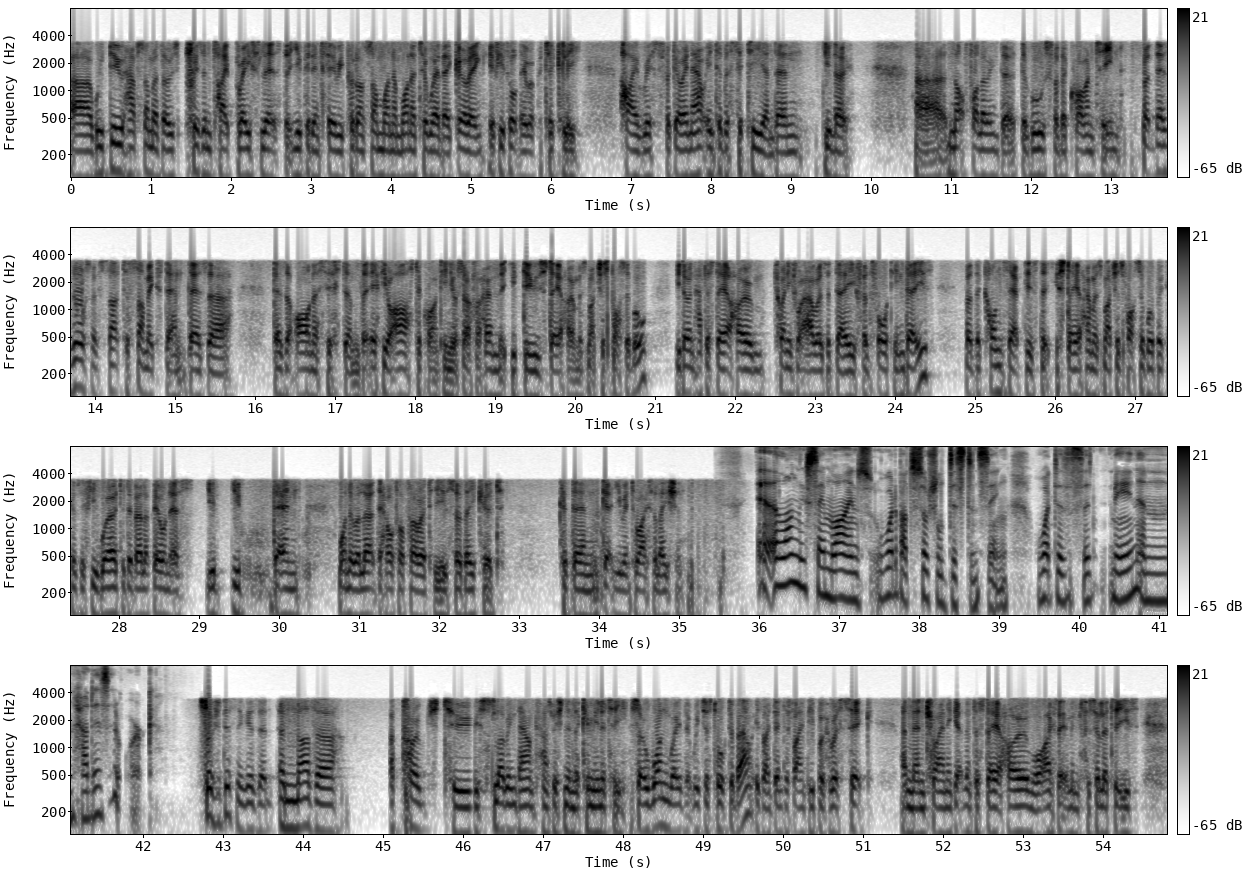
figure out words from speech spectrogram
Uh, we do have some of those prison type bracelets that you could, in theory, put on someone and monitor where they're going if you thought they were particularly high risk for going out into the city and then, you know, uh, not following the, the rules for the quarantine. But there's also, to some extent, there's a there's an honor system that if you're asked to quarantine yourself at home, that you do stay at home as much as possible. You don't have to stay at home 24 hours a day for the 14 days but the concept is that you stay at home as much as possible because if you were to develop illness, you you then want to alert the health authorities so they could could then get you into isolation. Along these same lines, what about social distancing? What does it mean and how does it work? Social distancing is another approach to slowing down transmission in the community. So, one way that we just talked about is identifying people who are sick and then trying to get them to stay at home or isolate them in facilities,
